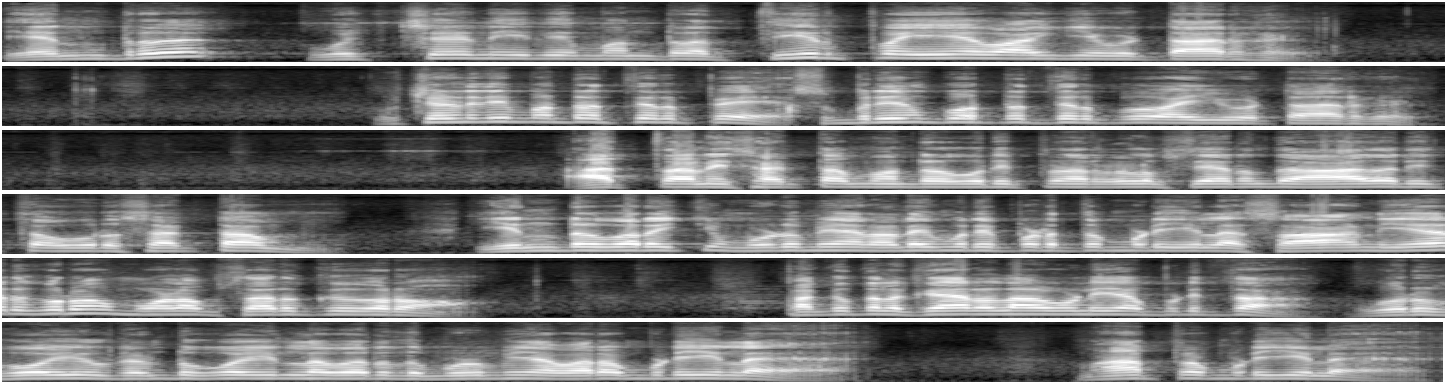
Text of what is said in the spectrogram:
என்று உச்சநீதிமன்ற தீர்ப்பையே வாங்கிவிட்டார்கள். உச்சநீதிமன்ற தீர்ப்பே சுப்ரீம் கோர்ட்டு தீர்ப்பு வாங்கிவிட்டார்கள் அத்தனை சட்டமன்ற உறுப்பினர்களும் சேர்ந்து ஆதரித்த ஒரு சட்டம் இன்று வரைக்கும் முழுமையாக நடைமுறைப்படுத்த முடியல. சாணி ஏறுகிறோம் மூலம் சறுக்குகிறோம். பக்கத்தில் கேரளாவிலேயே அப்படித்தான். ஒரு கோயில் ரெண்டு கோயிலில் வருது முழுமையாக வர முடியல. மாற்ற முடியல.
